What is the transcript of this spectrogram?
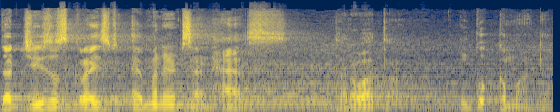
that Jesus Christ emanates and has తర్వాత ఇంకొక మాట.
